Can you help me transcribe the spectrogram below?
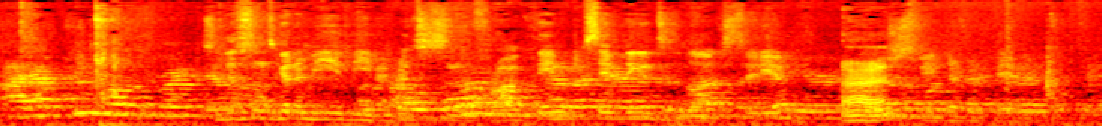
I have two more right So this one's gonna be the Princess and the Frog theme. Same thing as the Deluxe Studio. All right. Just be a different theme.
